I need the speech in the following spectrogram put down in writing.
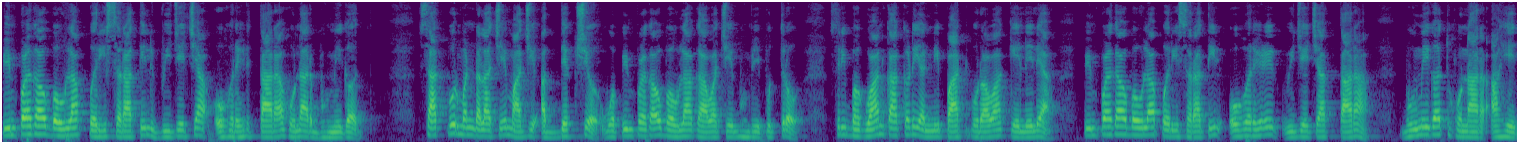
पिंपळगाव बहुला परिसरातील विजेच्या ओव्हरहेड तारा होणार भूमिगत. सातपूर मंडलाचे माजी अध्यक्ष व पिंपळगाव बौला गावाचे भूमिपुत्र श्री भगवान काकड यांनी पाठपुरावा केलेल्या पिंपळगाव बौला परिसरातील ओव्हरहेड विजेच्या तारा भूमिगत होणार आहेत.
